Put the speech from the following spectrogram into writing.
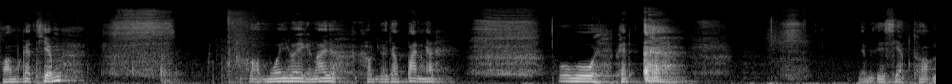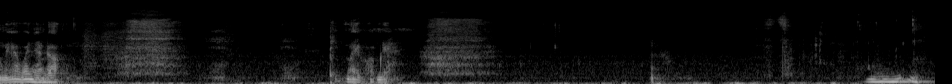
หอมกระเทียม อมมวยเลยกันมาอยู่เขาเดี๋ยวจะปั้นกัน โอ้ยเผ็ดเดี๋ยวมันจะเสียบท้องนะครับว่าอย่างดอกพริกหน่อยความเนี่ยว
